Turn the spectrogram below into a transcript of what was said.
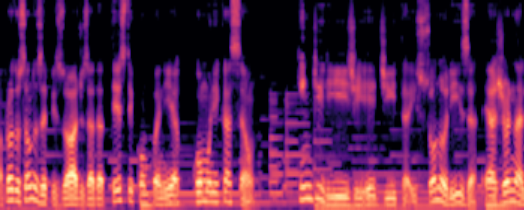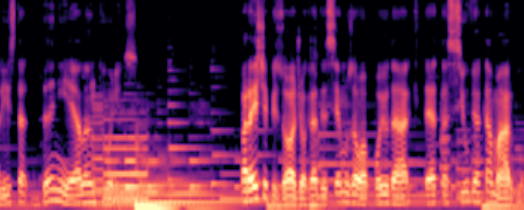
A produção dos episódios é da Texto e Companhia Comunicação. Quem dirige, edita e sonoriza é a jornalista Daniela Antunes. Para este episódio, agradecemos ao apoio da arquiteta Silvia Camargo,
